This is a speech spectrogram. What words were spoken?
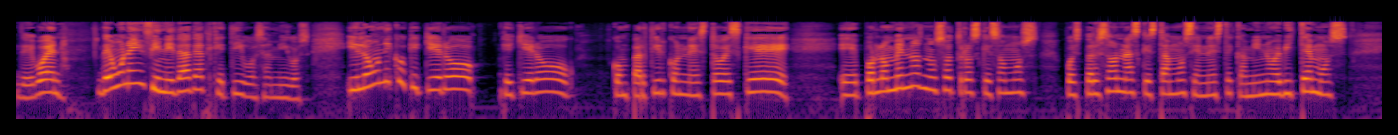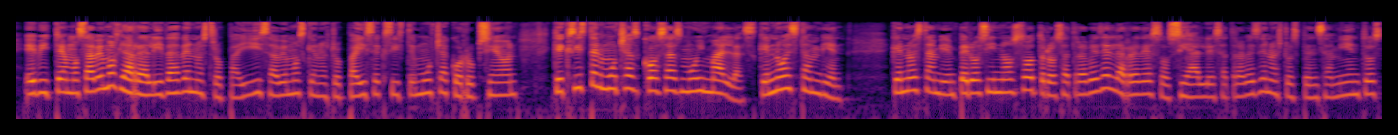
de bueno, de una infinidad de adjetivos, amigos. Y lo único que quiero que quiero compartir con esto es que eh, por lo menos nosotros que somos pues personas que estamos en este camino evitemos evitemos. Sabemos la realidad de nuestro país sabemos que en nuestro país existe mucha corrupción que existen muchas cosas muy malas que no están bien que no están bien, pero si nosotros a través de las redes sociales, a través de nuestros pensamientos,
